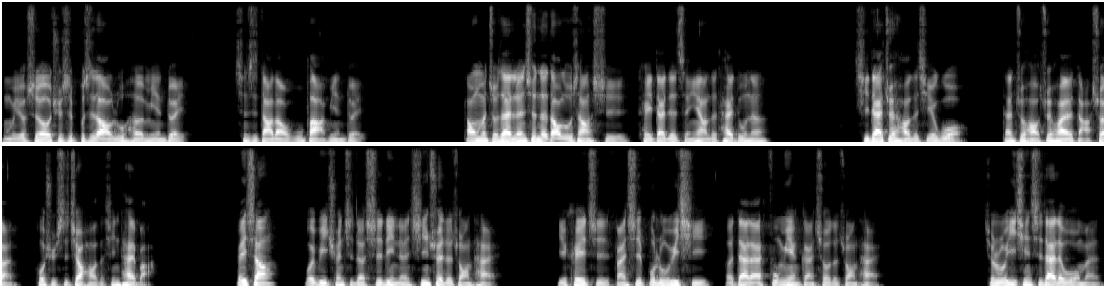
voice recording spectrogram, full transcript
我们有时候却是不知道如何面对，甚至大到无法面对。当我们走在人生的道路上时，可以带着怎样的态度呢？期待最好的结果，但做好最坏的打算，或许是较好的心态吧。悲伤未必全指的是令人心碎的状态。也可以指凡事不如预期而带来负面感受的状态，就如疫情时代的我们，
